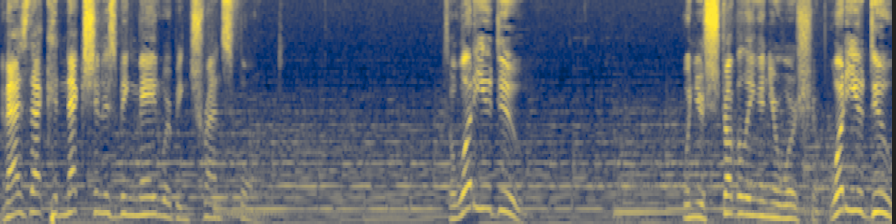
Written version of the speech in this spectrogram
And as that connection is being made, we're being transformed. So, what do you do when you're struggling in your worship? What do you do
